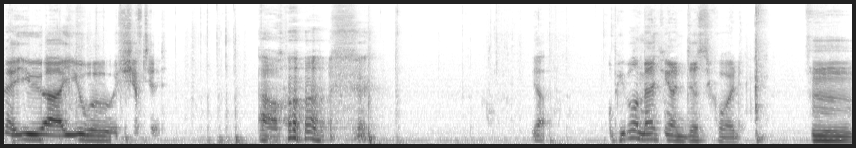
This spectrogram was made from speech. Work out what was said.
uh, you uh, you uh, shifted. Oh, Well, people are messaging on Discord. Hmm.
